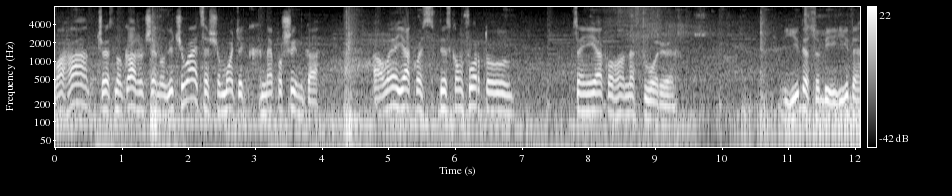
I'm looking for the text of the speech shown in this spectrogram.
Вага, чесно кажучи, ну відчувається, що мотик не пошинка. Але якось дискомфорту це ніякого не створює. Їде собі, їде.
